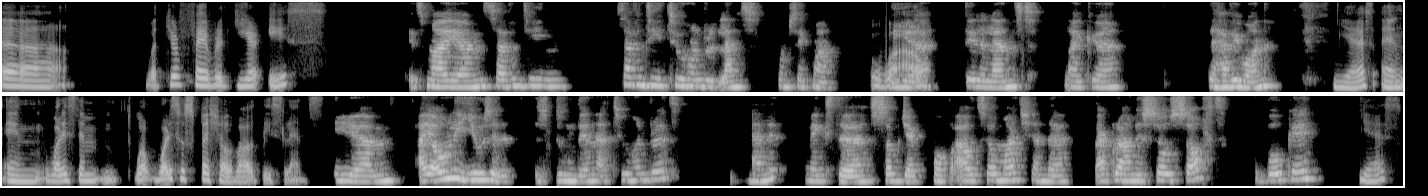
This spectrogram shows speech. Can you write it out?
uh, what your favorite gear is? It's my um 17 70 200 lens from Sigma. Wow. The uh, lens, like uh, the heavy one. Yes. And and what is the what what is so special about this lens? The, um, I only use it zoomed in at 200 and Mhm. it makes the subject pop out so much and the background is so soft, the bokeh. Yes.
